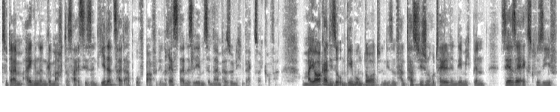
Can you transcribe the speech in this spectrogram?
zu deinem eigenen gemacht. Das heißt, sie sind jederzeit abrufbar für den Rest deines Lebens in deinem persönlichen Werkzeugkoffer. Und Mallorca, diese Umgebung dort, in diesem fantastischen Hotel, in dem ich bin, sehr, sehr exklusiv,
